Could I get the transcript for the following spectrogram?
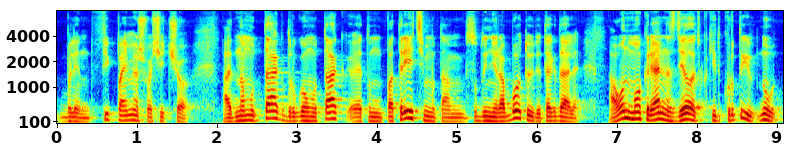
блин, фиг поймешь вообще что. Одному так, другому так, этому по третьему, там суды не работают и так далее. А он мог реально сделать какие-то крутые, ну,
